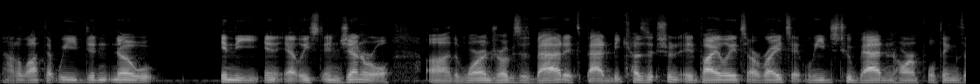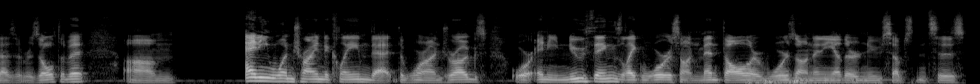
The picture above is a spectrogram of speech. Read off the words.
not a lot that we didn't know in the, in, at least in general. Uh, the war on drugs is bad. It's bad because it should, it violates our rights. It leads to bad and harmful things as a result of it. Um, anyone trying to claim that the war on drugs or any new things like wars on menthol or wars on any other new substances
